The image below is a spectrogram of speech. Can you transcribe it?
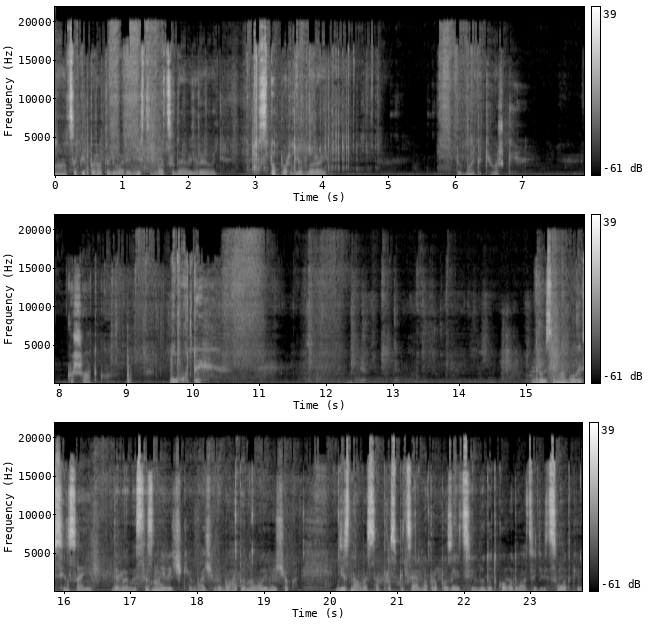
А, це підпирати двері 229 гривень. Стопор для дверей. Думаю, такі важкі. Кошатку. Ух ти! Друзі, ми були в Сінсеї, дивилися знижечки, бачили багато новиночок, дізналися про спеціальну пропозицію додатково 20%.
